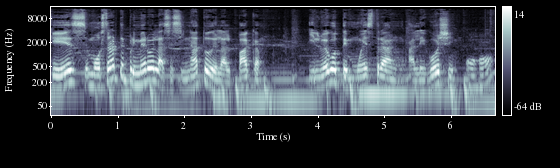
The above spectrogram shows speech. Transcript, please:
que es mostrarte primero el asesinato de la alpaca y luego te muestran a Legoshi. Ujú.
